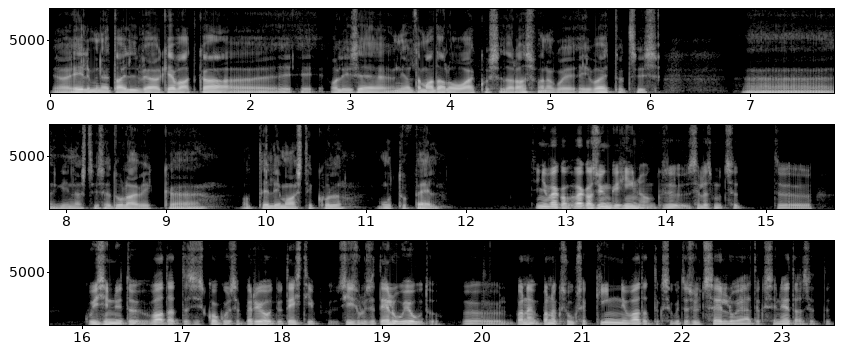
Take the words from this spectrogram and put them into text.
ja eelmine talv ja kevad ka e, e, oli see nii-öelda madalhooaeg, kus seda rasva nagu ei, ei võetud, siis äh, kindlasti see tulevik äh, hotellimaastikul muutub veel. see on ju väga, väga sünge hinnang, selles mõttes, et äh kui siin nüüd vaadata, siis kogu see periood ju testib sisuliselt elujõudu. pane, pannakse uksed kinni, vaadatakse, kuidas üldse ellu jäädakse ja nii edasi, et, et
